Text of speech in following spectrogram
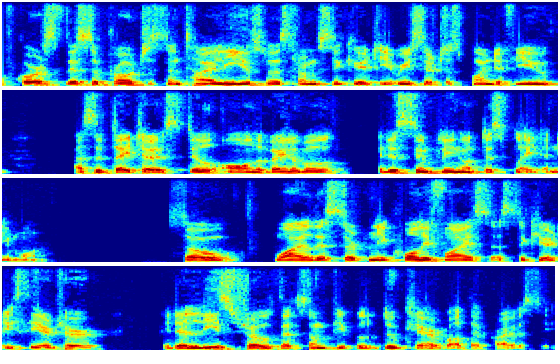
Of course, this approach is entirely useless from a security researcher's point of view, as the data is still all available, it is simply not displayed anymore. So while this certainly qualifies as security theater, it at least shows that some people do care about their privacy.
